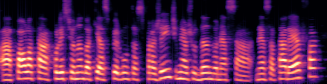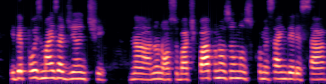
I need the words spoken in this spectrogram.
a Paula está colecionando aqui as perguntas para a gente, me ajudando nessa, nessa tarefa, e depois, mais adiante, na, no nosso bate-papo, nós vamos começar a endereçar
